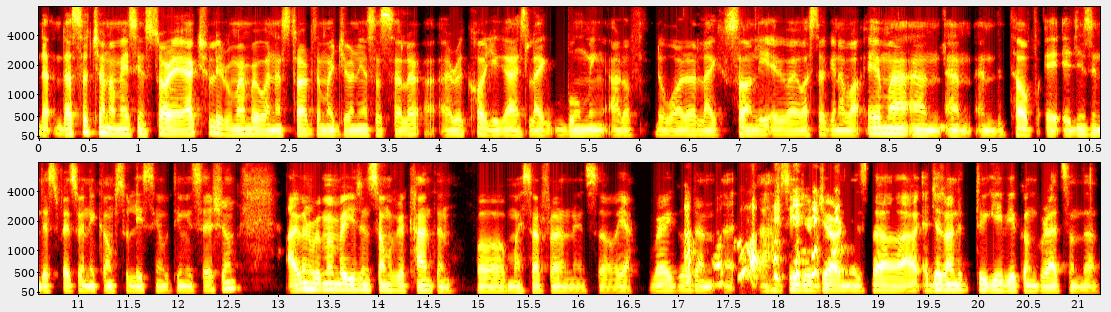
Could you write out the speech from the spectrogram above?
that, that's such an amazing story i actually remember when i started my journey as a seller I, I recall you guys like booming out of the water like suddenly everybody was talking about emma and and and the top agents in the space when it comes to listing optimization i even remember using some of your content for my self learning. So yeah, very good, oh, and oh, cool. I, I, have seen your journey. So I, I, just wanted to give you congrats on that.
